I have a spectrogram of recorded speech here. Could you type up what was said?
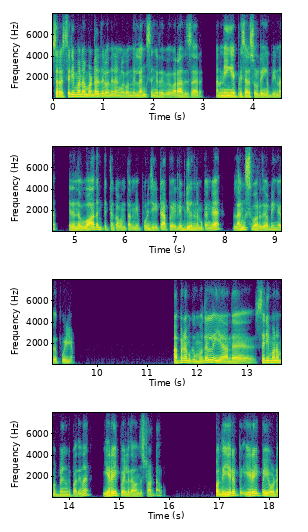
சார் செரிமான மண்டலத்தில் வந்து எங்களுக்கு வந்து லங்ஸுங்கிறது வராது சார். ஆனால் நீங்கள் எப்படி சார் சொல்கிறீங்க அப்படின்னா, இது அந்த வாதம், பித்தம், கபம் தன்மையை புரிஞ்சுக்கிட்டு அப்போ எப்படி வந்து நமக்கு அங்கே லங்ஸ் வருது அப்படிங்கிறது புரியும். அப்போ நமக்கு முதல் அந்த செரிமானம் அப்படிங்கிறது பார்த்தீங்கன்னா, இறைப்பையில் தான் வந்து ஸ்டார்ட் ஆகும். இப்போ அந்த இறப்பு இறைப்பையோட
